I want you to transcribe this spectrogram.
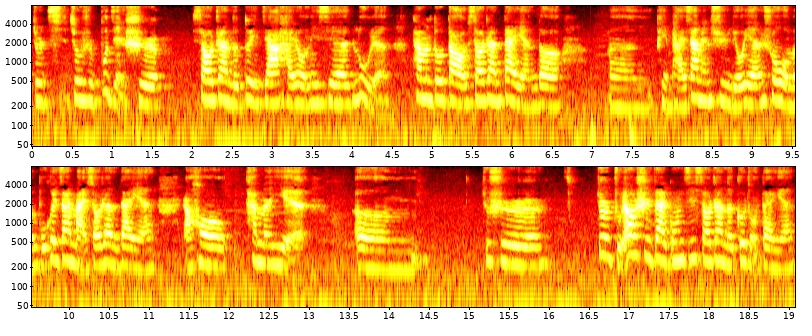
就是其就是不仅是肖战的对家，还有那些路人，他们都到肖战代言的嗯品牌下面去留言，说我们不会再买肖战的代言。然后他们也嗯就是就是主要是在攻击肖战的各种代言。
